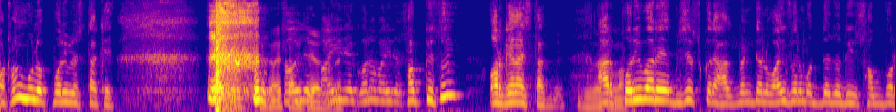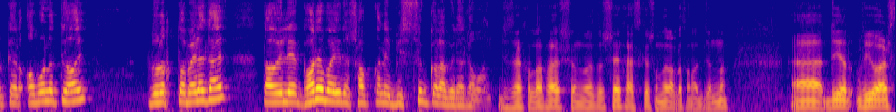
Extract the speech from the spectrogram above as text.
গঠনমূলক পরিবেশ থাকে তাহলে বাইরে ঘরে বাইরে সবকিছুই অর্গানাইজ থাকবে। আর পরিবারে বিশেষ করে হাজব্যান্ড এন্ড ওয়াইফের মধ্যে যদি সম্পর্কের অবনতি হয় দূরত্ব বেড়ে যায় তাহলে ঘরে বাইরে সবখানে বিশৃঙ্খলা বিরাজমান। জাজাকাল্লাহ খায়ের সম্মানিত শেখ আজকে সুন্দর আলোচনার জন্য। ডিয়ার ভিউয়ার্স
